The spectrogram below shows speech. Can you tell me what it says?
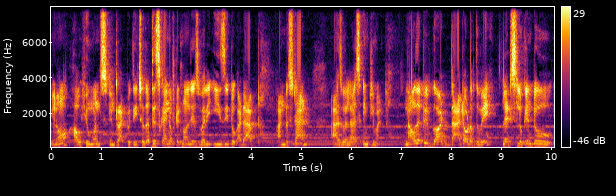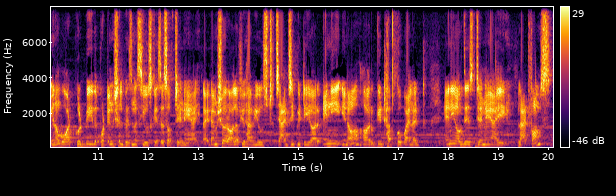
you know how humans interact with each other this kind of technology is very easy to adapt understand as well as implement now that we've got that out of the way let's look into you know what could be the potential business use cases of gen ai right? I'm sure all of you have used chatgpt or any you know or github copilot any of these gen ai platforms.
